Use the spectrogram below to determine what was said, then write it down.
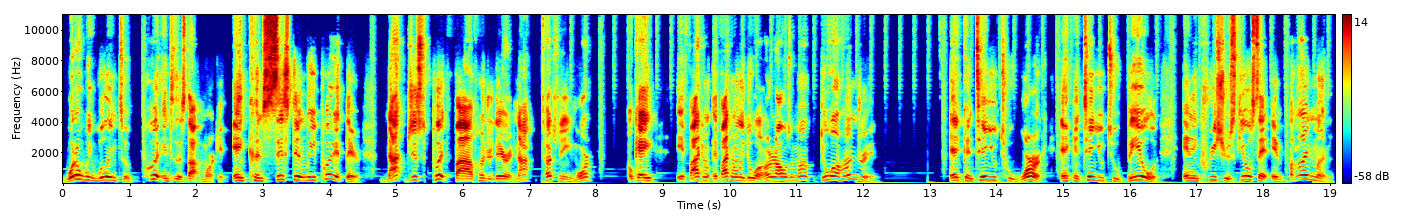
What are we willing to put into the stock market and consistently put it there? Not just put 500 there and not touch it anymore. Okay, if I can if I can only do a hundred dollars a month, do a hundred and continue to work and continue to build and increase your skill set and find money.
